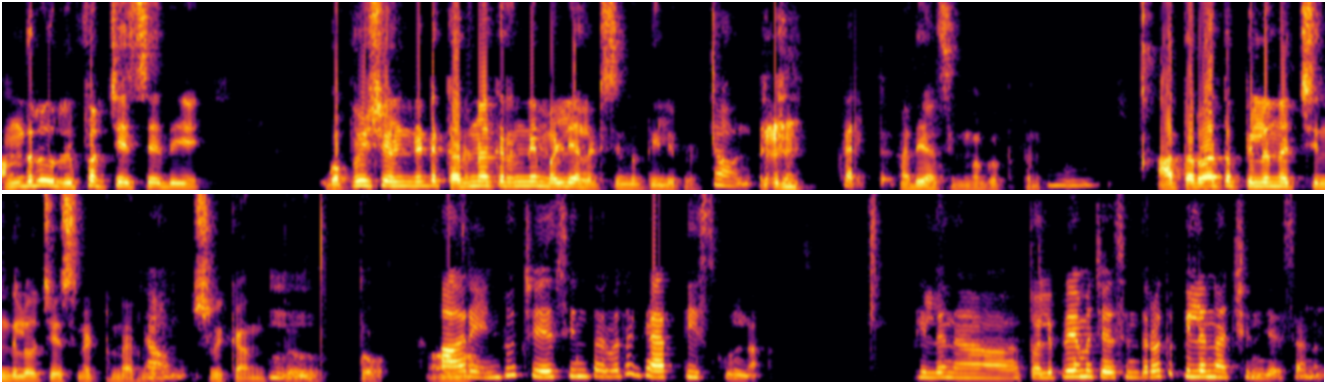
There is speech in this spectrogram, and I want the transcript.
అందరూ రిఫర్ చేసేది గొప్ప విషయం ఏంటంటే కరుణాకరణ్ మళ్ళీ అలాంటి సినిమా తీలిపోయాడు అవును. కరెక్ట్. అదే ఆ సినిమా గొప్పతనం. ఆ తర్వాత పిల్ల నచ్చిందిలో చేసినట్టున్నారు. శ్రీకాంత్. తో. ఆ రెండు చేసిన తర్వాత గ్యాప్ తీసుకున్నా. పిల్ల తొలి ప్రేమ చేసిన తర్వాత పిల్ల నచ్చింది చేశాను.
